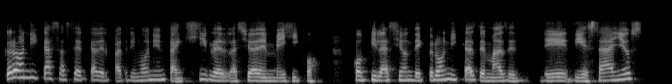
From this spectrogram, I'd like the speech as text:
Crónicas acerca del patrimonio intangible de la Ciudad de México. Compilación de crónicas de más de, 10 años.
